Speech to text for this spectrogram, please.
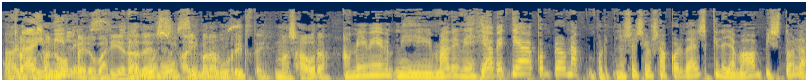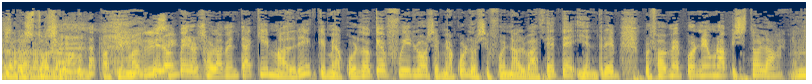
otra cosa no, pero variedades Hay hay, para aburrirte, más ahora. A mí mi, mi madre me decía, vete a comprar una, porque no sé si os acordáis que le llamaban pistolas. La pistola. Sí. Aquí en Madrid, pero, sí. pero solamente aquí en Madrid, que me acuerdo que fui, no sé, me acuerdo si fue en Albacete y entré, por favor me pone una pistola. Me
